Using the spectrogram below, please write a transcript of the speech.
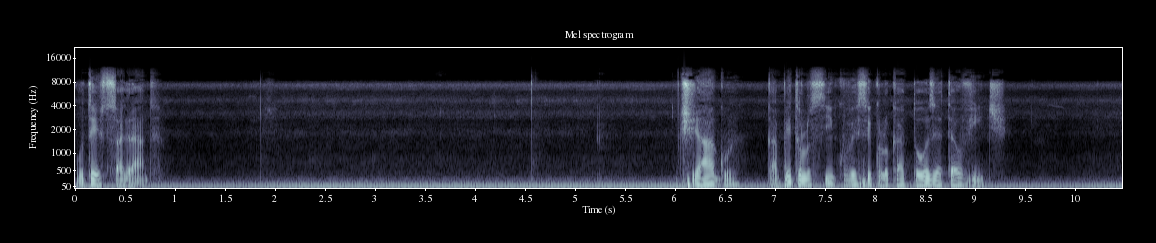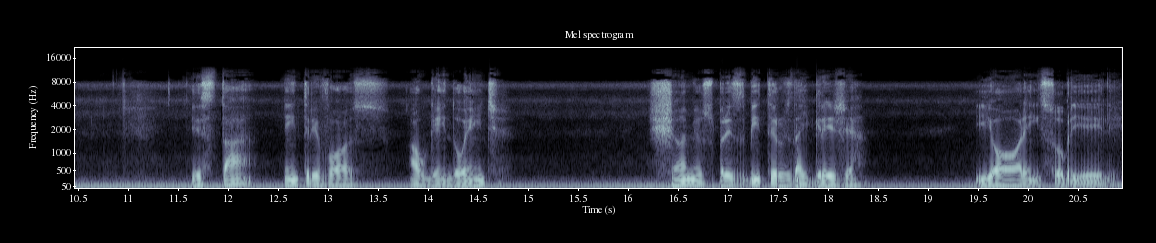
o texto sagrado. Tiago, capítulo 5, versículo 14 até o 20. Está entre vós alguém doente, chame os presbíteros da igreja e orem sobre ele,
